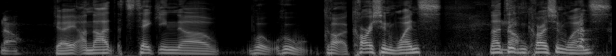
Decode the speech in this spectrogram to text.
No, Okay, I'm not taking uh, who, who Carson Wentz Not No. taking Carson Wentz.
